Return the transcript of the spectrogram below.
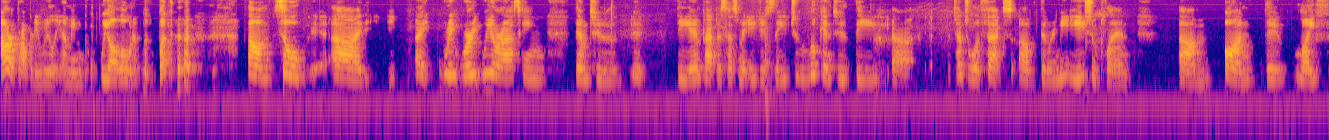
Our property, really. I mean, we all own it, but um, so uh, I, we, we're, we are asking them to, uh, the impact assessment agency, to look into the uh, potential effects of the remediation plan um, on the life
